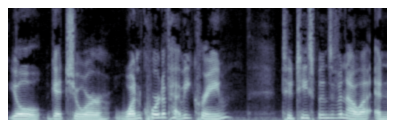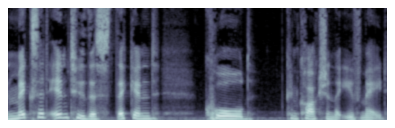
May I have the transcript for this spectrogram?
you'll get your one quart of heavy cream two teaspoons of vanilla, and mix it into this thickened, cooled concoction that you've made.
